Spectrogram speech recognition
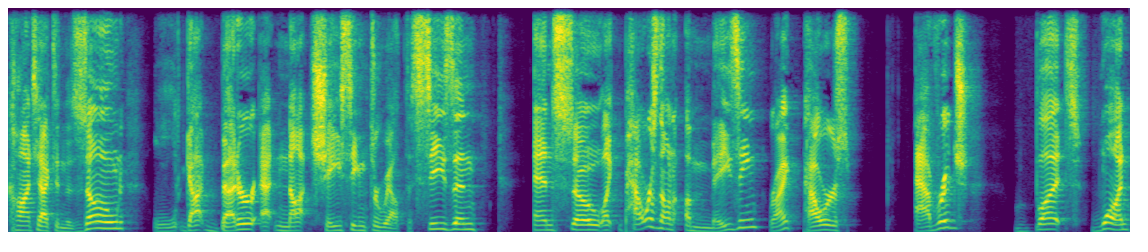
contact in the zone, got better at not chasing throughout the season. And so, like, power's not amazing, right? Power's average, but one,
